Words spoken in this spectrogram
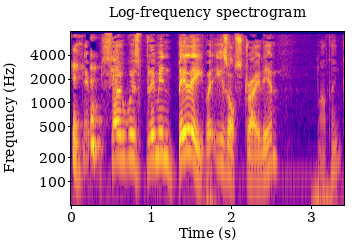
Yep, so was Blimmin' Billy, but he's Australian, I think.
